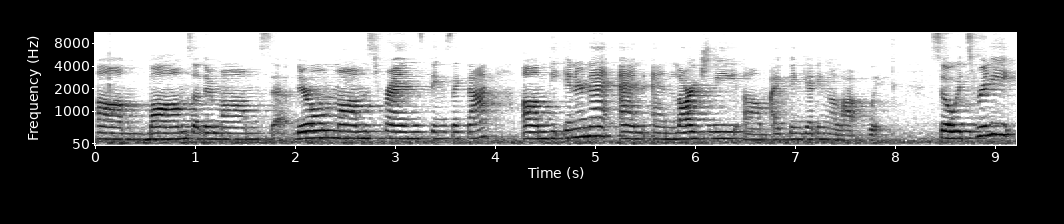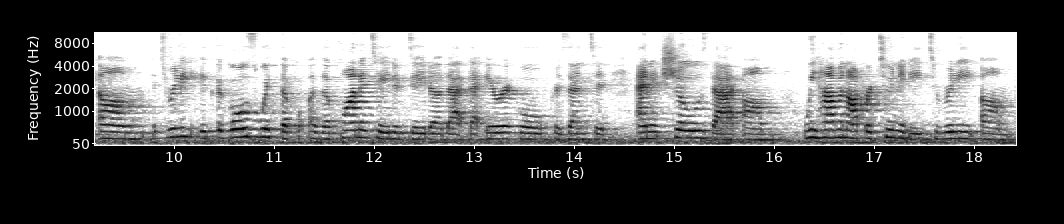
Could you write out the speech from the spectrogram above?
moms, other moms, uh, their own moms, friends, things like that. Um, the internet and, and largely um, I've been getting a lot WIC. So it's really, um, it's really, it, it, goes with the, the quantitative data that, that Erica presented, and it shows that um, we have an opportunity to really um,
